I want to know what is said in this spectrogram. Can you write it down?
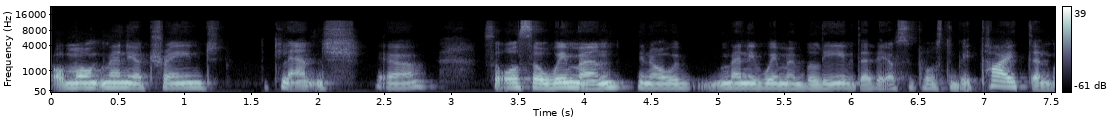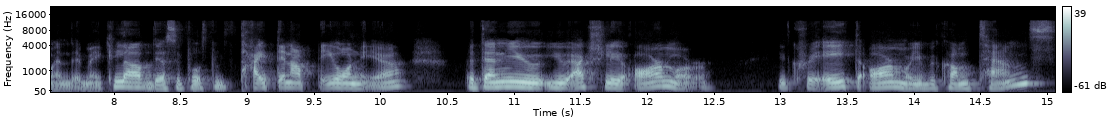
among many are trained to clench, yeah. So also women, you know, many women believe that they are supposed to be tight, and when they make love, they're supposed to tighten up the yoni, yeah. But then you you actually armor, you create armor, you become tense.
